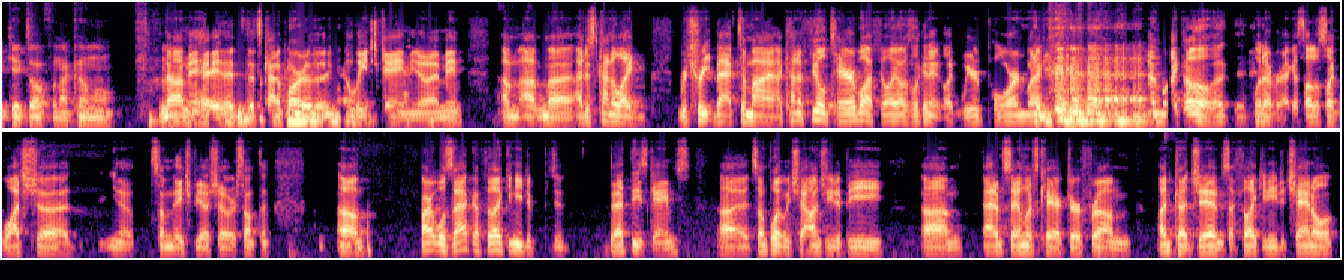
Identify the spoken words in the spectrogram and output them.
get kicked off when I come on. No, I mean, hey, that's, that's kind of part of the, leech game. You know what I mean? I'm, I'm, uh, I just kind of like retreat back to my. I kind of feel terrible. I feel like I was looking at like weird porn when I. I'm like, oh, uh, whatever. I guess I'll just like watch, uh, you know, some HBO show or something. Um, all right. Well, Zach, I feel like you need to, to bet these games. Uh, at some point, we challenge you to be um, Adam Sandler's character from Uncut Gems. I feel like you need to channel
